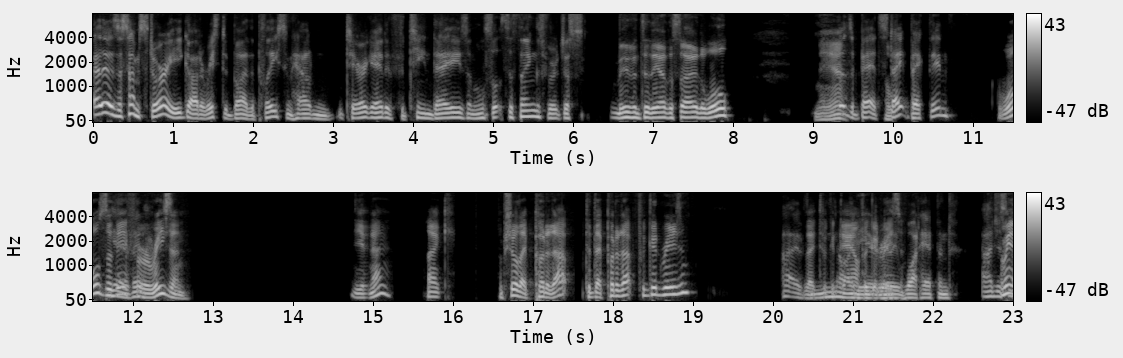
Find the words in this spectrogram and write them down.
Uh, there was some story. He got arrested by the police and held and interrogated for ten days and all sorts of things for just moving to the other side of the wall. Yeah. It was a bad oh. state back then. walls are Yeah, there for they- a reason. You know, like I'm sure they put it up. Did they put it up for good reason? I have They took it no down for good really reason. what happened. I just mean,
